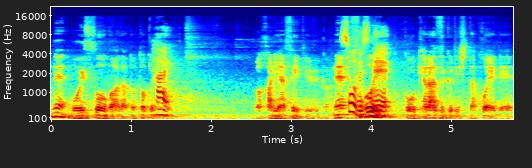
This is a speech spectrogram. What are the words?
ねボイスオーバーだと特にはいわかりやすいというかね。すねごいこうキャラ作りした声で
